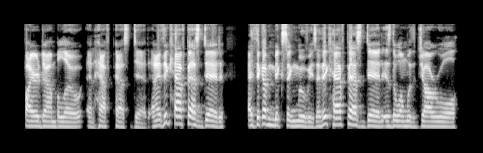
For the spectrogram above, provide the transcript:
Fire Down Below, and Half Past Dead. And I think Half Past Dead. I think I'm mixing movies. I think Half Past Dead is the one with Ja Rule,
